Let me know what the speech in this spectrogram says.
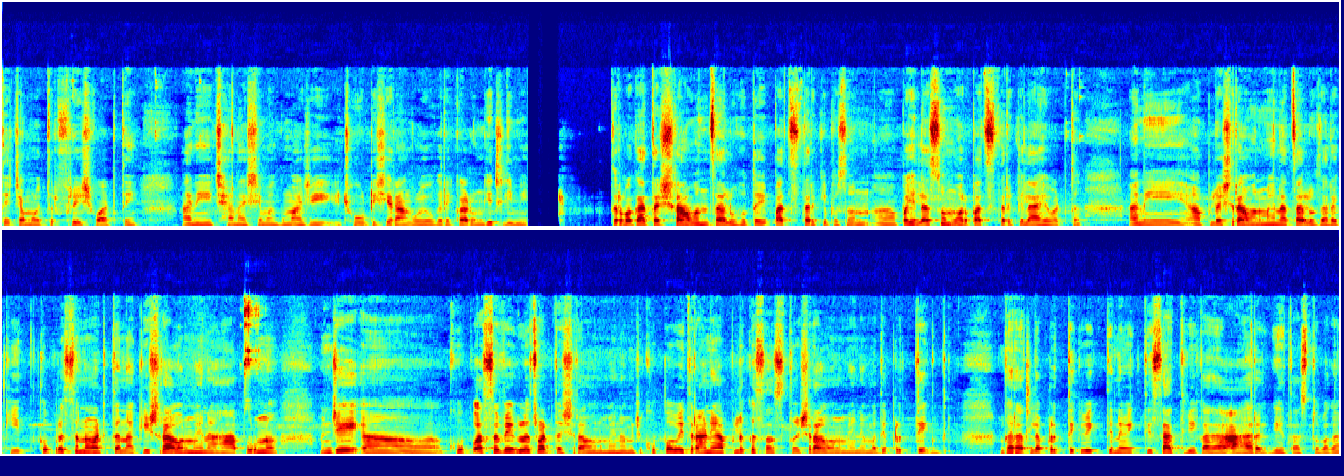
त्याच्यामुळे तर फ्रेश वाटते. आणि छान अशी मग माझी छोटीशी रांगोळी वगैरे काढून घेतली मी. तर बघा आता श्रावण चालू होतं आहे पाच तारखेपासून. पहिला सोमवार पाच तारखेला आहे वाटतं. आणि आपलं श्रावण महिना चालू झाला की इतकं प्रसन्न वाटतं ना की श्रावण महिना हा पूर्ण म्हणजे खूप असं वेगळंच वाटतं श्रावण महिना. म्हणजे खूप पवित्र आणि आपलं कसं असतं श्रावण महिन्यामध्ये प्रत्येक घरातला प्रत्येक व्यक्तीनं व्यक्ती सात्विक आहार घेत असतो बघा.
